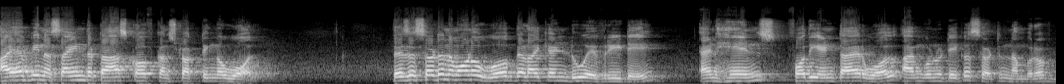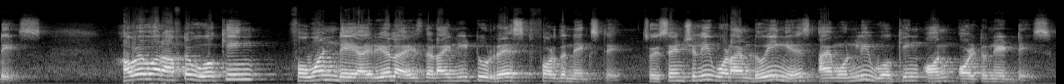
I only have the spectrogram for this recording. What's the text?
I have been assigned the task of constructing a wall. There is a certain amount of work that I can do every day and hence for the entire wall I am going to take a certain number of days. However, after working for one day I realize that I need to rest for the next day. So essentially what I am doing is I am only working on alternate days.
